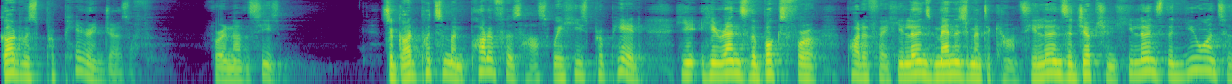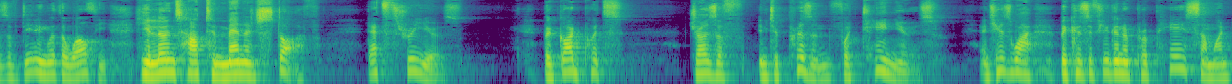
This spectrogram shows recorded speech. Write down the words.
God was preparing Joseph for another season. So God puts him in Potiphar's house where he's prepared. He, he runs the books for Potiphar. He learns management accounts. He learns Egyptian. He learns the nuances of dealing with the wealthy. He learns how to manage staff. That's three years. But God puts Joseph into prison for 10 years. And here's why. Because if you're going to prepare someone,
